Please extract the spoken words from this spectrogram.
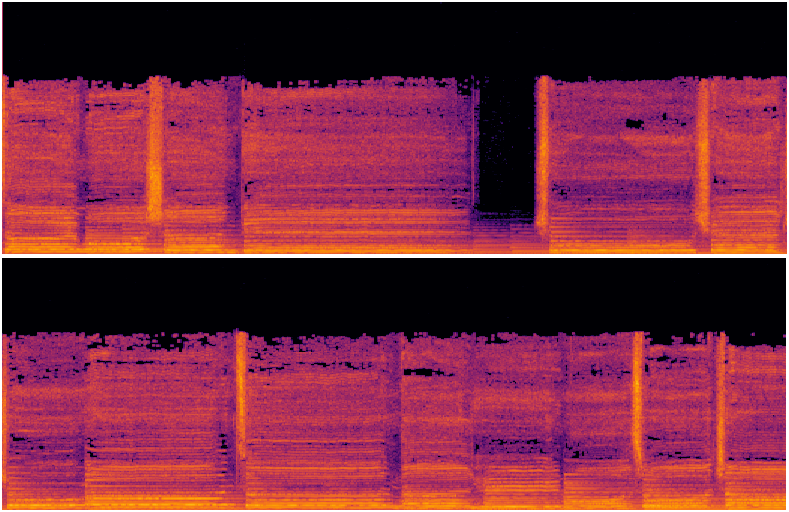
在我身边，除却主恩，怎能与我作战？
